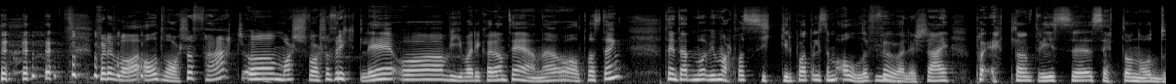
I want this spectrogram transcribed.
For var, alt var så fælt, og mars var så fryktelig, og vi var i karantene, og alt var stengt. tenkte jeg at Vi må i hvert fall sikre på at liksom alle mm. føler seg på et eller annet vis eh, sett og nådd.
